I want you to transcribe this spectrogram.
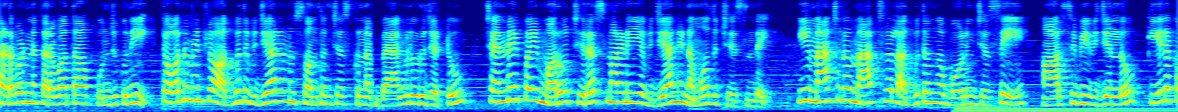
తడబడిన తర్వాత పుంజుకుని టోర్నమెంట్లో అద్భుత విజయాలను సొంతం చేసుకున్న బెంగళూరు జట్టు చెన్నైపై మరో చిరస్మరణీయ విజయాన్ని నమోదు చేసింది. ఈ మ్యాచ్లో మ్యాక్స్వెల్ అద్భుతంగా బౌలింగ్ చేసి ఆర్సీబీ విజయంలో కీలక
